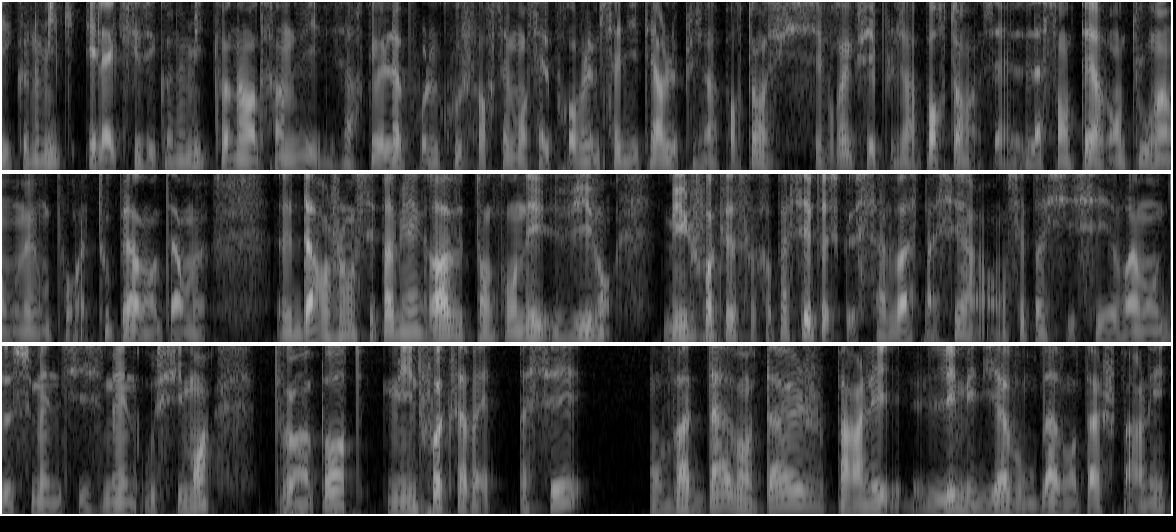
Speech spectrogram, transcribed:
économique et la crise économique qu'on est en train de vivre. C'est-à-dire que là, pour le coup, forcément, c'est le problème sanitaire le plus important, c'est vrai que c'est le plus important. C'est la santé avant tout, hein. on, pourrait tout perdre en termes euh, d'argent, c'est pas bien grave tant qu'on est vivant. Mais une fois que ça sera passé, parce que ça va passer, on ne sait pas si c'est vraiment deux semaines, six semaines ou six mois, peu importe, mais une fois que ça va être passé, on va davantage parler, les médias vont davantage parler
